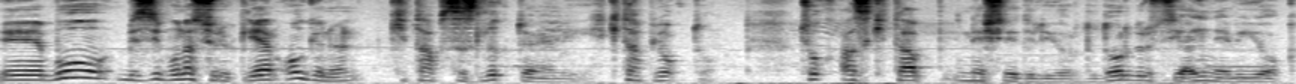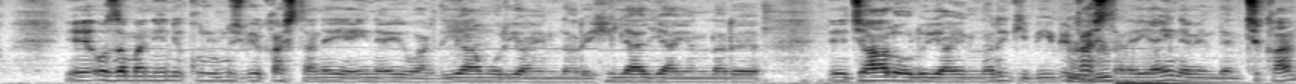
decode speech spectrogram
E, bu bizi buna sürükleyen o günün kitapsızlık dönemi. Kitap yoktu. Çok az kitap neşrediliyordu. Doğru dürüst yayın evi yok. E, o zaman yeni kurulmuş birkaç tane yayın evi vardı. Yağmur yayınları, Hilal yayınları, e, Cağaloğlu yayınları gibi birkaç Hı hı. tane yayın evinden çıkan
